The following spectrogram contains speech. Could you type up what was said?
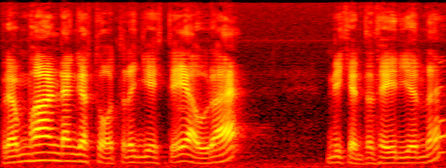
బ్రహ్మాండంగా స్తోత్రం చేస్తే అవురా? నీకెంత ధైర్యంరా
